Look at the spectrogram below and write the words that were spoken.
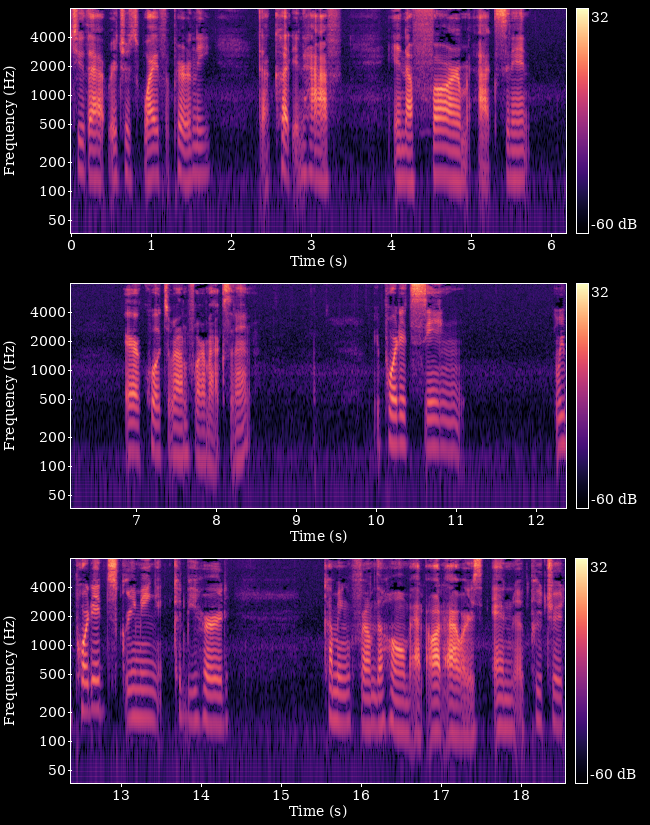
to that, Richard's wife apparently got cut in half in a farm accident. Air quotes around farm accident. Reported seeing, reported screaming could be heard coming from the home at odd hours, and a putrid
